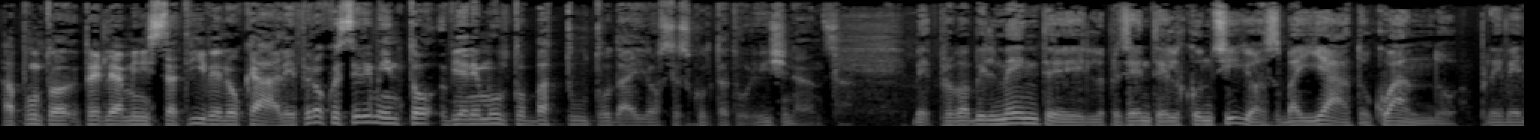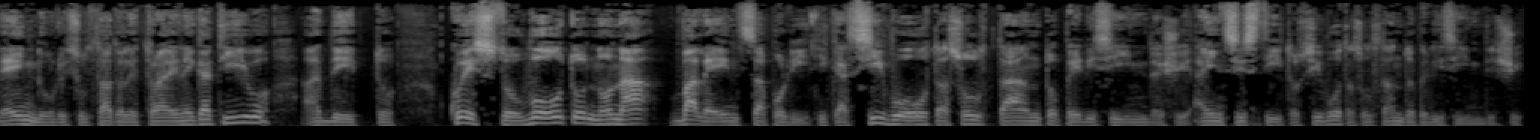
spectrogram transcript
appunto per le amministrative locali, però questo elemento viene molto battuto dai nostri ascoltatori. Vicinanza. Beh, probabilmente il Presidente del Consiglio ha sbagliato quando, prevedendo un risultato elettorale negativo, ha detto questo voto non ha valenza politica, si vota soltanto per i sindaci. Ha insistito, si vota soltanto per i sindaci.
